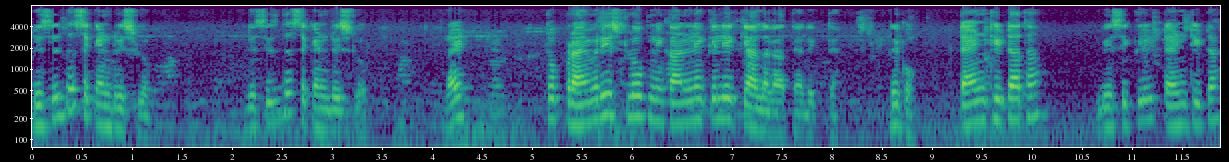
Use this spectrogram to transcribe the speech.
this is the secondary slope. This is the secondary slope. Right तो प्राइमरी स्लोप निकालने के लिए क्या लगाते हैं? देखते हैं। देखो टेन थीटा था basically tan theta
